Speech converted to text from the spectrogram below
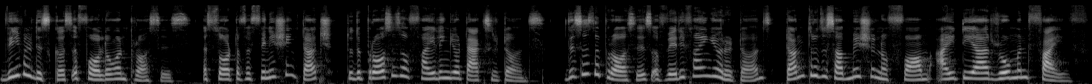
we will discuss a follow on process, a sort of a finishing touch to the process of filing your tax returns. This is the process of verifying your returns done through the submission of Form ITR Roman 5.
